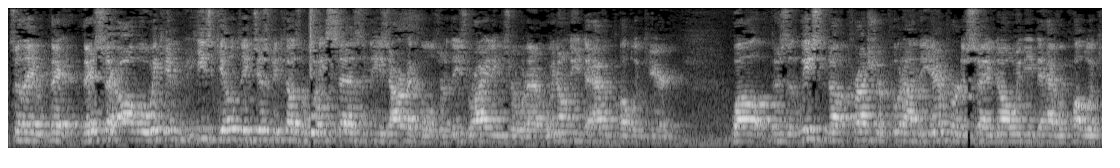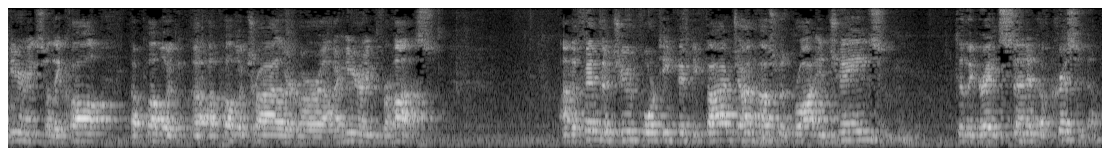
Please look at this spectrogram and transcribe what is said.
So they, they, they say, oh, well, we can, he's guilty just because of what he says in these articles or these writings or whatever. We don't need to have a public hearing. Well, there's at least enough pressure put on the emperor to say, no, we need to have a public hearing, so they call a public, uh, a public trial or, or a hearing for Huss. On the 5th of June, 1455, John Huss was brought in chains to the great Senate of Christendom.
